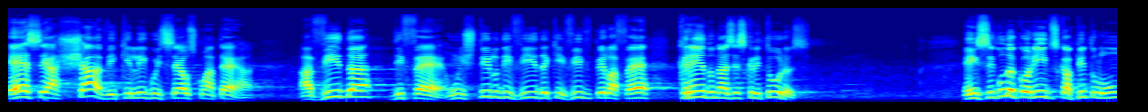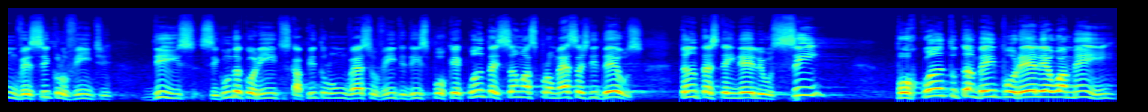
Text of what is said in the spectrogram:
essa é a chave que liga os céus com a terra. A vida de fé, um estilo de vida que vive pela fé, crendo nas Escrituras. Em 2 Coríntios, capítulo 1, versículo 20, diz, 2 Coríntios, capítulo 1, verso 20, diz: Porque quantas são as promessas de Deus, tantas tem nele o sim porquanto também por ele é o Amém,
